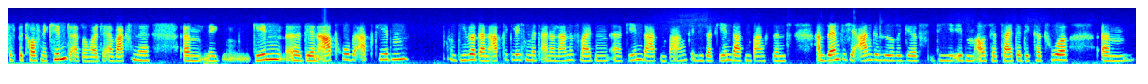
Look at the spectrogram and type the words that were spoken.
das betroffene Kind, also heute Erwachsene, ähm, eine Gen-DNA-Probe äh, abgeben. Und die wird dann abgeglichen mit einer landesweiten äh, Gendatenbank. In dieser Gendatenbank sind, haben sämtliche Angehörige, die eben aus der Zeit der Diktatur ähm,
